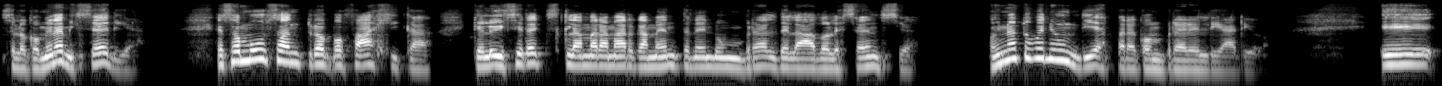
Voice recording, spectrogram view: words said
se lo comió la miseria. Esa musa antropofágica que lo hiciera exclamar amargamente en el umbral de la adolescencia. Hoy no tuve ni un 10 para comprar el diario. Eh,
